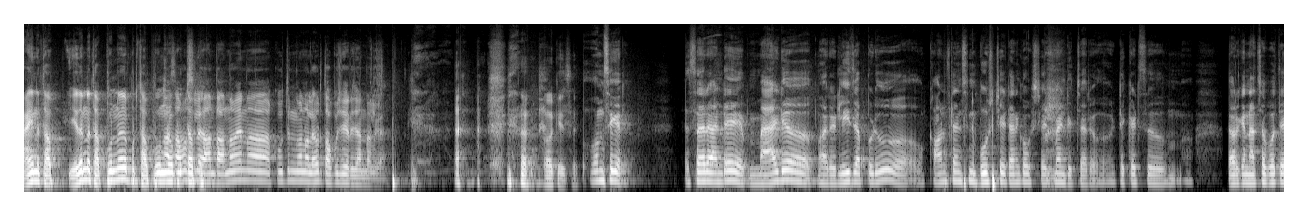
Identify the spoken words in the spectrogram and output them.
ఆయన తప్పు ఏదైనా తప్పు ఉన్నా ఇప్పుడు తప్పు ఉన్నప్పుడు అంత అందమైన కూతురు కొన్న ఎవరు తప్పు చేయరు జనరల్గా. ఓకే సార్. వంశీ గారు సార్ అంటే మ్యాడ్ రిలీజ్ అప్పుడు కాన్ఫిడెన్స్ని బూస్ట్ చేయడానికి ఒక స్టేట్మెంట్ ఇచ్చారు. టికెట్స్ ఎవరికైనా నచ్చపోతే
